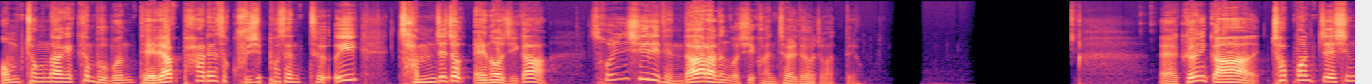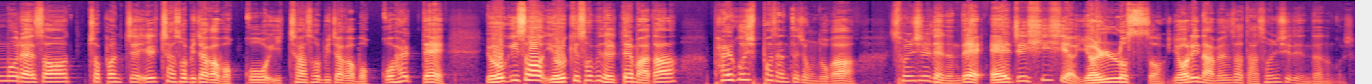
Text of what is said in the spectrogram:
엄청나게 큰 부분 대략 8에서 90%의 잠재적 에너지가 손실이 된다라는 것이 관찰되어져 왔대요. 예, 그러니까 첫 번째 식물에서 첫 번째 1차 소비자가 먹고 2차 소비자가 먹고 할 때 여기서 이렇게 소비될 때마다 8, 90% 정도가 손실되는데 as hit이에요. 열로서 열이 나면서 다 손실이 된다는 거죠.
